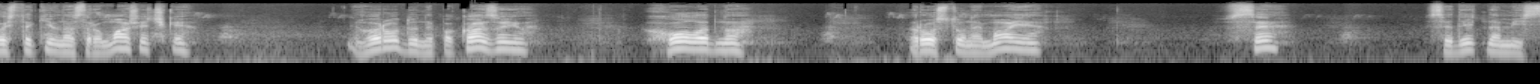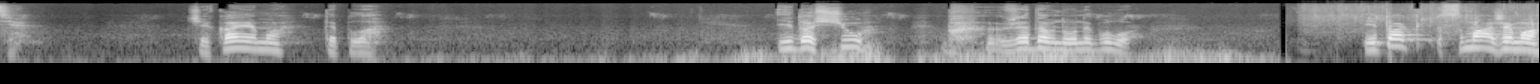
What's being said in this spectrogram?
Ось такі в нас ромашечки. Городу не показую. Холодно, росту немає. Все сидить на місці. Чекаємо тепла. І дощу вже давно не було. І так смажимо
